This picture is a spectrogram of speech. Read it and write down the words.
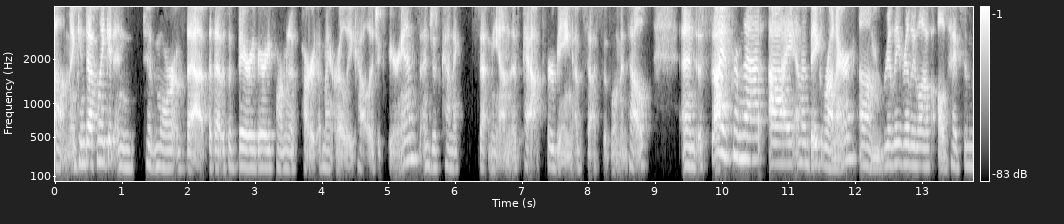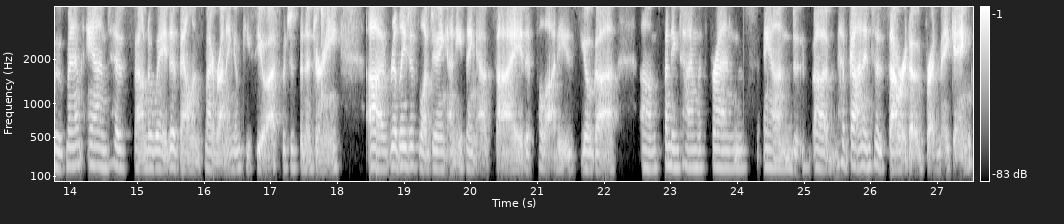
Um, and can definitely get into more of that, but that was a very, very formative part of my early college experience and just kind of set me on this path for being obsessed with women's health. And aside from that, I am a big runner, um, really, really love all types of movement and have found a way to balance my running and PCOS, which has been a journey. Uh, really just love doing anything outside Pilates, yoga. Um, spending time with friends and uh, have gotten into sourdough bread making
